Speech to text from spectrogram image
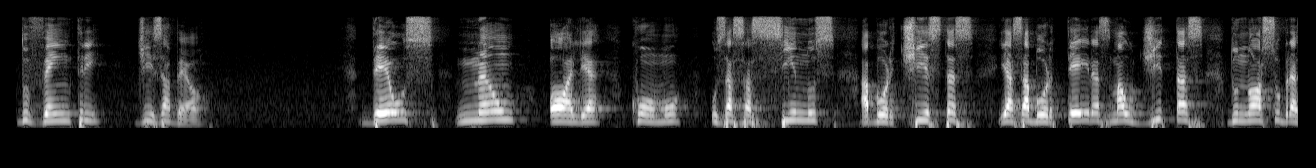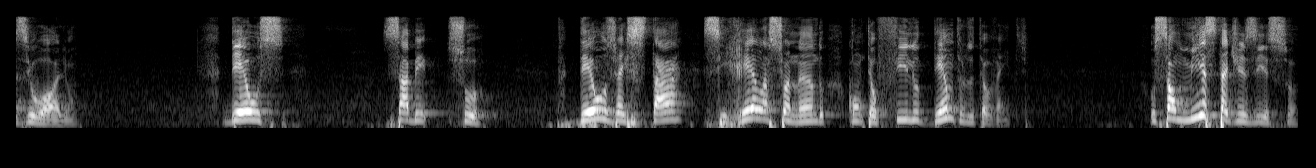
do ventre de Isabel. Deus não olha como os assassinos, abortistas e as aborteiras malditas do nosso Brasil olham. Deus, sabe, Su, Deus já está se relacionando com teu filho dentro do teu ventre. O salmista diz isso.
